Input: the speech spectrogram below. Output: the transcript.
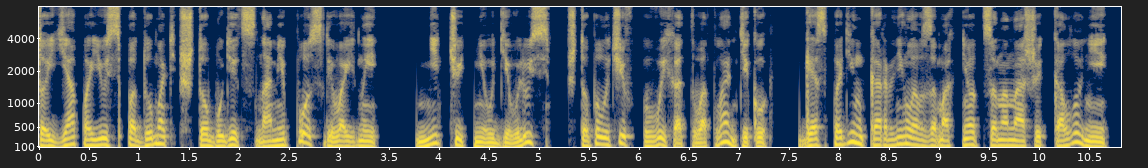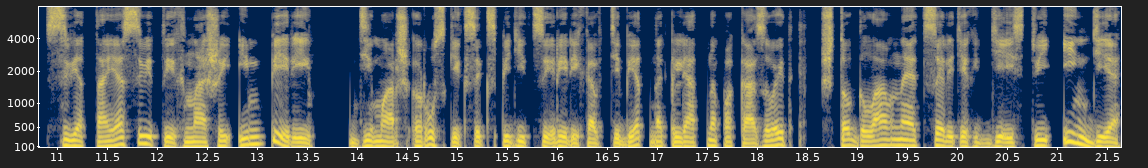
то я боюсь подумать, что будет с нами после войны. Ничуть не удивлюсь, что, получив выход в Атлантику, господин Корнилов замахнется на наши колонии, святая святых нашей империи. Демарш русских с экспедиции Рериха в Тибет наглядно показывает, что главная цель этих действий – Индия.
